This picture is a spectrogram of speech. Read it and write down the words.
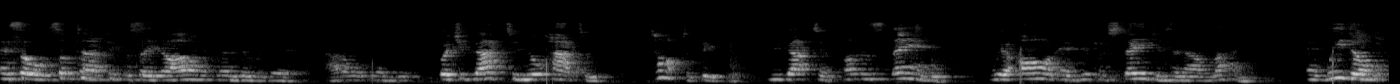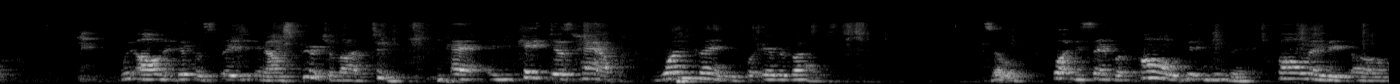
And so sometimes people say, no, I don't want nothing to do with that. I don't want nothing to do. But you got to know how to talk to people. You got to understand we're all at different stages in our life. And we don't, we're all at different stages in our spiritual life too. And, and you can't just have one thing for everybody. So what he said, but Paul didn't do that. Paul and the uh,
